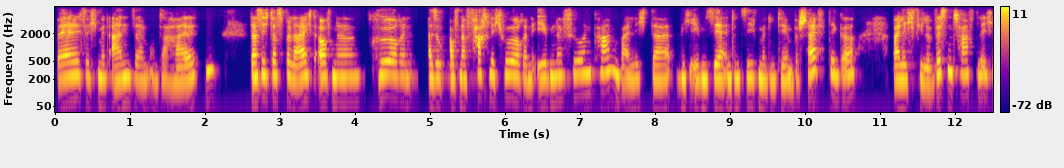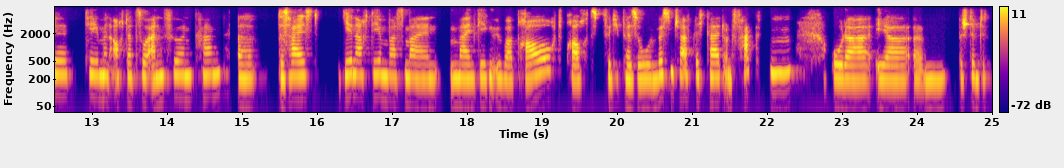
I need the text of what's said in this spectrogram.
Bell sich mit Anselm unterhalten, dass ich das vielleicht auf einer höheren, also auf einer fachlich höheren Ebene führen kann, weil ich da mich eben sehr intensiv mit den Themen beschäftige, weil ich viele wissenschaftliche Themen auch dazu anführen kann. Äh, das heißt, je nachdem, was mein, mein Gegenüber braucht, braucht es für die Person Wissenschaftlichkeit und Fakten oder eher ähm, bestimmte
